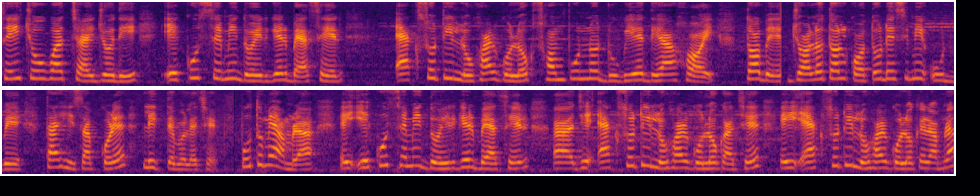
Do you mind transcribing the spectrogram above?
সেই চৌবাচ্চায় যদি একুশ সেমি দৈর্ঘ্যের ব্যাসের একশোটি লোহার গোলক সম্পূর্ণ ডুবিয়ে দেওয়া হয়। তবে জলতল কত ডেসিমি উঠবে তা হিসাব করে লিখতে বলেছে। প্রথমে আমরা এই একুশ সেমি দৈর্ঘ্যের ব্যাসের যে একশোটি লোহার গোলক আছে, এই একশোটি লোহার গোলকের আমরা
